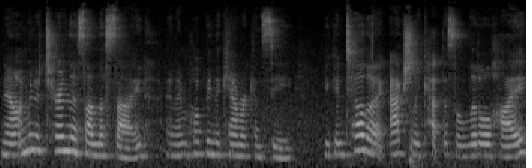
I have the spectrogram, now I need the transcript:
Now I'm going to turn this on the side and I'm hoping the camera can see. You can tell that I actually cut this a little high.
